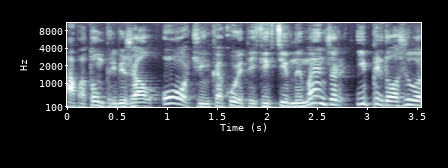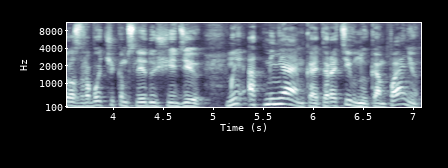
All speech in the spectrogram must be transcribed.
А потом прибежал очень какой-то эффективный менеджер и предложил разработчикам следующую идею. Мы отменяем кооперативную компанию,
